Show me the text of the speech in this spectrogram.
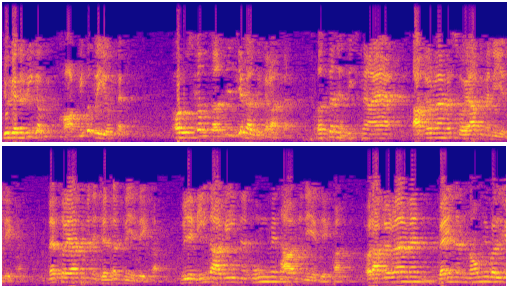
کیونکہ نبی کا خواب ہی تو وہی ہوتا ہے۔ اور اس کا متعدد جگہ ذکر آتا ہے۔ مثلاً حدیث میں آیا۔ آپ جو میں سویا تو میں نے یہ دیکھا۔ میں سویا تو میں نے جنت میں یہ دیکھا۔ مجھے نیند آ گئی، میں اونگ میں تھا میں نے یہ دیکھا۔ اور آپ جو میں بین نومی والی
